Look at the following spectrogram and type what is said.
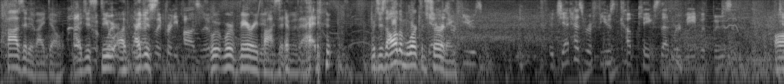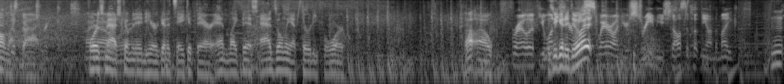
positive I don't. I just do. We're, uh, we're I just. actually pretty positive. We're, we're very positive of that, which is all the more Jet has concerning. refused. Jet has refused cupcakes that were made with booze in. Oh Jet my god. Force match right? coming in here, gonna take it there, and like this, Had's only at 34. Uh oh. Bro, if you want to hear do me it? swear on your stream, you should also put me on the mic. Mm.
